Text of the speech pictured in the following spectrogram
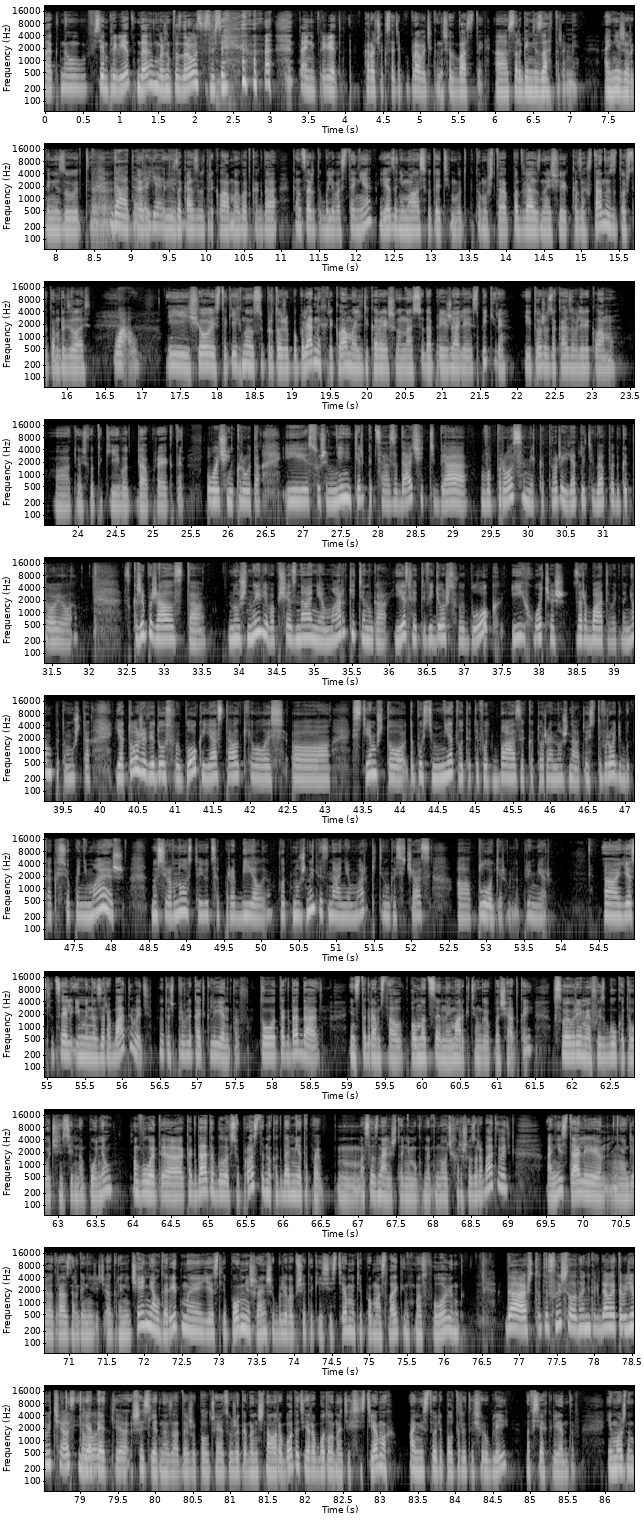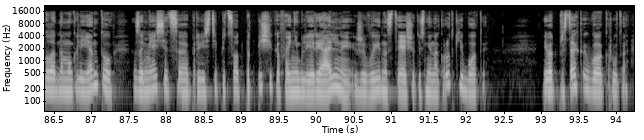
Так, ну, всем привет, да, можно поздороваться со всеми. Таня, привет. Короче, кстати, поправочка насчет басты. А, с организаторами. Они же организуют э, да, да, да, я и заказывают рекламу. И вот когда концерты были в Астане, я занималась вот этим вот, потому что подвязана еще и к Казахстану из-за того, что там родилась. Вау. И еще из таких, ну, супер тоже популярных реклама или Decoration. У нас сюда приезжали спикеры и тоже заказывали рекламу. А, то есть вот такие вот, да, проекты. Очень круто. И, слушай, мне не терпится озадачить тебя вопросами, которые я для тебя подготовила. Скажи, пожалуйста, нужны ли вообще знания маркетинга, если ты ведешь свой блог и хочешь зарабатывать на нем, потому что я тоже веду свой блог, и я сталкивалась э, с тем, что, допустим, нет вот этой вот базы, которая нужна. То есть ты вроде бы как все понимаешь, но все равно остаются пробелы. Вот нужны ли знания маркетинга сейчас э, блогерам, например? А, если цель именно зарабатывать, ну то есть привлекать клиентов, то тогда да, Инстаграм стал полноценной маркетинговой площадкой. В свое время Фейсбук это очень сильно понял. Вот, э, когда-то было все просто, но когда мета осознали, что они могут на этом очень хорошо зарабатывать, они стали делать разные ограничения, алгоритмы. Если помнишь, раньше были вообще такие системы типа масс-лайкинг, масс-фолловинг. Да, что ты слышала, но никогда в этом не участвовала. Я пять лет, шесть лет назад даже, получается, уже когда начинала работать, я работала на этих системах. Они стоили полторы тысячи рублей на всех клиентов. И можно было одному клиенту за месяц э, привести 500 подписчиков, и они были реальные, живые, настоящие, то есть не накрутки и боты. И вот представь, как было круто.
